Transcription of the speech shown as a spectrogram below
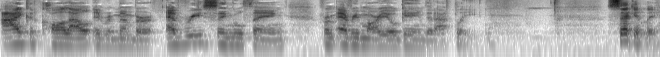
I could call out and remember every single thing from every Mario game that I've played. Secondly,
